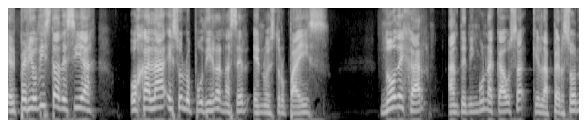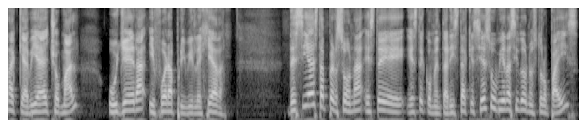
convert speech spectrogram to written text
el periodista decía, ojalá eso lo pudieran hacer en nuestro país. No dejar ante ninguna causa que la persona que había hecho mal huyera y fuera privilegiada. Decía esta persona, este, este comentarista, que si eso hubiera sido nuestro país,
